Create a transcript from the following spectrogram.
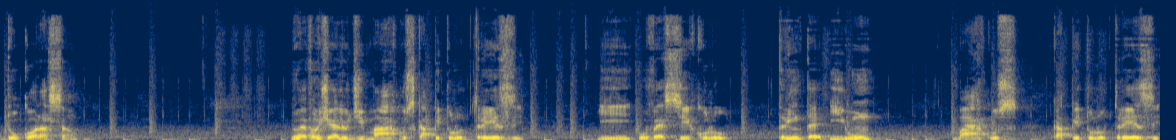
do coração. No Evangelho de Marcos, capítulo 13, e o versículo 31, Marcos, capítulo 13,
